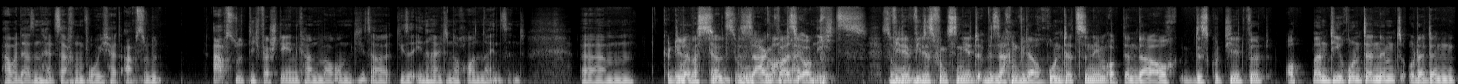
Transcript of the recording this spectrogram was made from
aber da sind halt Sachen, wo ich halt absolut, absolut nicht verstehen kann, warum dieser, diese Inhalte noch online sind. Ähm, Könnt ihr da was zu sagen, quasi, halt ob nichts, so. wie, wie das funktioniert, Sachen wieder runterzunehmen, ob dann da auch diskutiert wird, ob man die runternimmt oder dann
